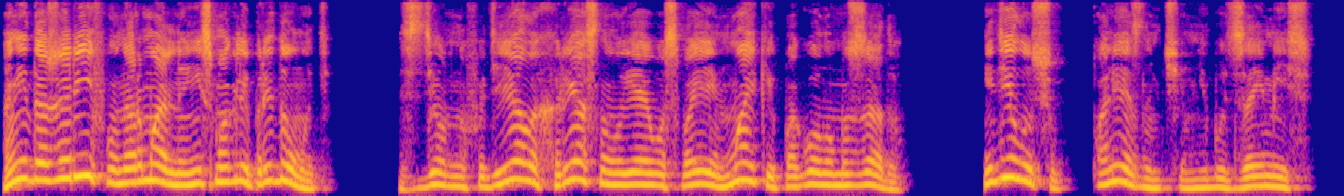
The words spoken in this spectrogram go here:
Они даже рифму нормальную не смогли придумать. Сдернув одеяло, хряснул я его своей майкой по голому заду. Иди лучше полезным чем-нибудь займись.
